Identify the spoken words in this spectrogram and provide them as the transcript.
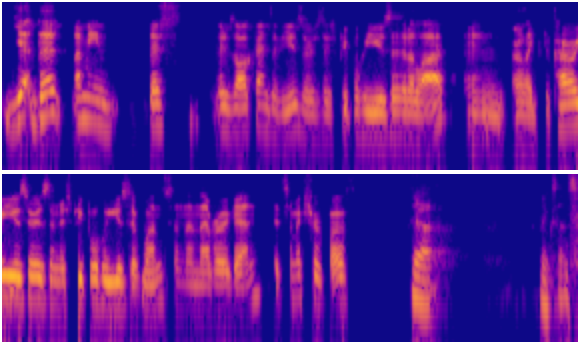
yeah that i mean there's there's all kinds of users. There's people who use it a lot and are like the power users, and there's people who use it once and then never again. It's a mixture of both. Yeah, makes sense.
